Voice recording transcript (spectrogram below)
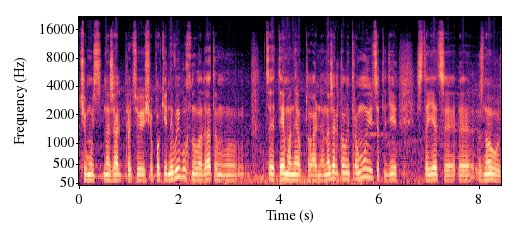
чомусь, на жаль, працює, що поки не вибухнуло, да, там, це тема не актуальна. На жаль, коли травмуються, тоді стає це е, знову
